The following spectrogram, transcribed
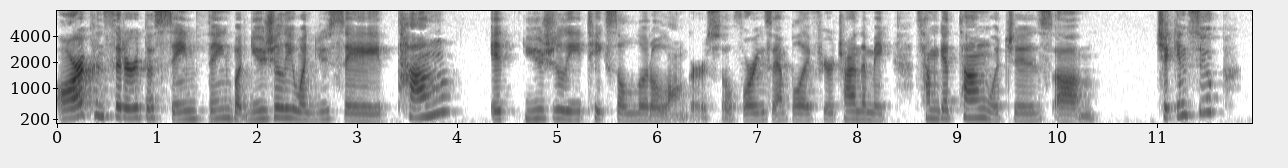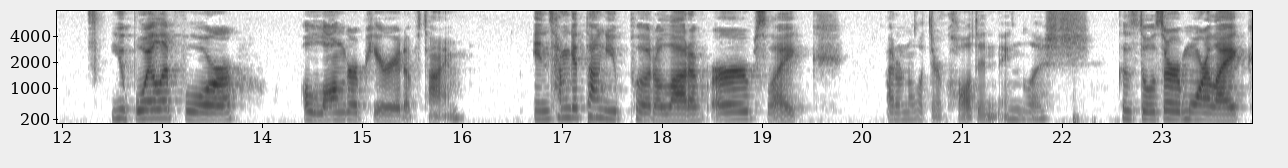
are considered the same thing, but usually when you say tang, it usually takes a little longer. So for example, if you're trying to make samgyetang, which is um, chicken soup, you boil it for a longer period of time. In samgyetang, you put a lot of herbs like I don't know what they're called in English because those are more like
